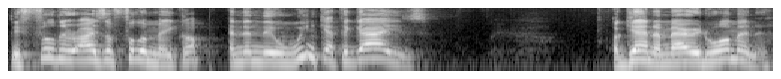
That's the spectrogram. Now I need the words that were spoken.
They fill their eyes up full of makeup and then they wink at the guys. Again, a married woman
